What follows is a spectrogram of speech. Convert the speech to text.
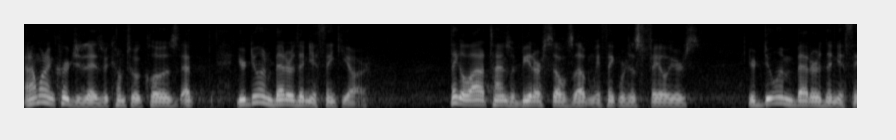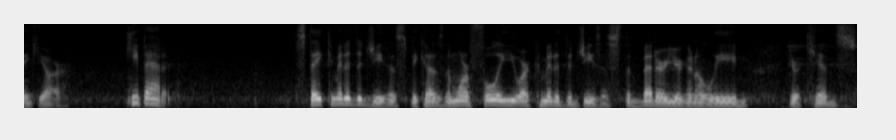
And I want to encourage you today as we come to a close that you're doing better than you think you are. I think a lot of times we beat ourselves up and we think we're just failures. You're doing better than you think you are. Keep at it. Stay committed to Jesus because the more fully you are committed to Jesus, the better you're going to lead your kids,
